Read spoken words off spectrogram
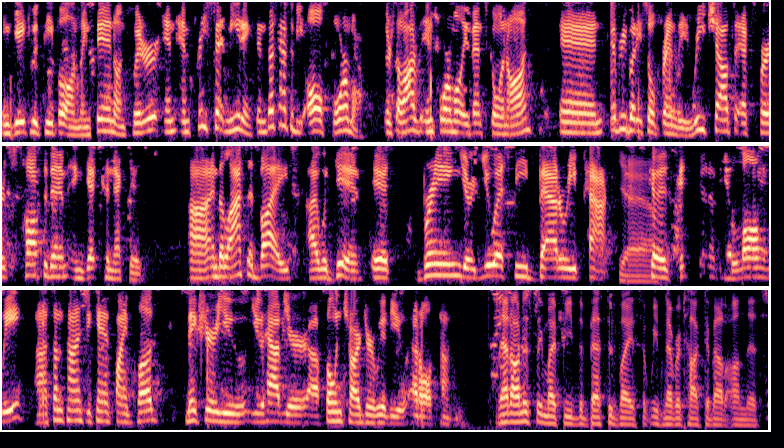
engage with people on LinkedIn, on Twitter, and, and preset meetings. And it doesn't have to be all formal. There's a lot of informal events going on, and everybody's so friendly. Reach out to experts, talk to them, and get connected. Uh, and the last advice I would give is bring your USB battery pack Yeah. because it's going to be a long week. Uh, sometimes you can't find plugs. Make sure you you have your uh, phone charger with you at all times. That honestly might be the best advice that we've never talked about on this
